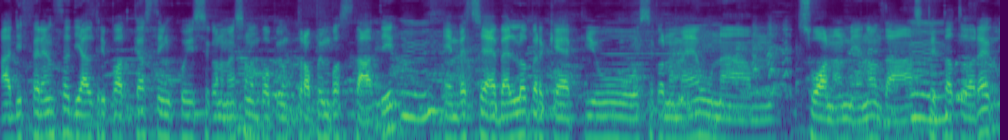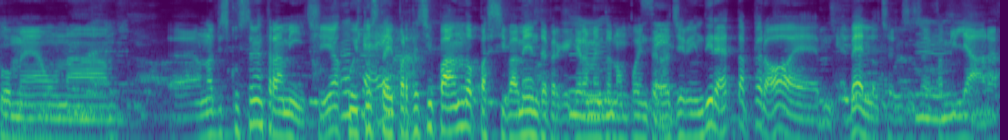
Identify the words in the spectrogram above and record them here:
A differenza di altri podcast in cui secondo me sono un po' più troppo impostati. Mm. E invece è bello perché è più, secondo me, una. suona almeno da Mm. spettatore come una. eh, Una discussione tra amici a cui Ok. tu stai partecipando passivamente perché Mm, chiaramente non puoi sì. interagire in diretta, però è, è bello, cioè nel senso è Mm. familiare.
